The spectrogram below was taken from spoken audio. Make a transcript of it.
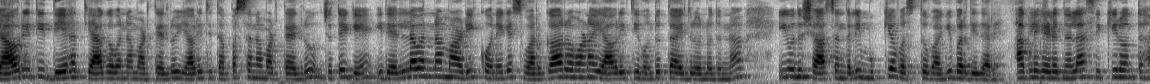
ಯಾವ ರೀತಿ ದೇಹ ತ್ಯಾಗವನ್ನ ಮಾಡ್ತಾ ಇದ್ರು, ಯಾವ ರೀತಿ ತಪಸ್ಸನ್ನ ಮಾಡ್ತಾ ಇದ್ರು, ಜೊತೆಗೆ ಇದೆಲ್ಲವನ್ನ ಮಾಡಿ ಕೊನೆಗೆ ಸ್ವರ್ಗಾರೋಹಣ ಯಾವ ರೀತಿ ಹೊಂದುತ್ತಾ ಇದ್ರು ಅನ್ನೋದನ್ನ ಈ ಒಂದು ಶಾಸನದಲ್ಲಿ ಮುಖ್ಯ ವಸ್ತುವಾಗಿ ಬರೆದಿದ್ದಾರೆ. ಆಗ್ಲೇ ಹೇಳಿದ್ನಲ್ಲ, ಸಿಕ್ಕಿರುವಂತಹ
